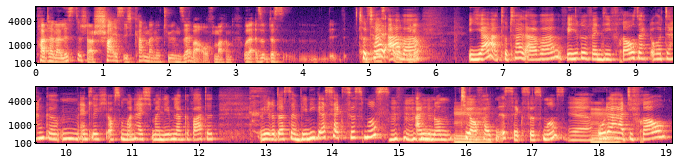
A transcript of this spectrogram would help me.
paternalistischer Scheiß, ich kann meine Türen selber aufmachen. Oder also das. Total, das auch, aber. Oder? Ja, total, aber wäre, wenn die Frau sagt, oh danke, mh, mm, endlich auf so einen Mann habe ich mein Leben lang gewartet, wäre das dann weniger Sexismus? Angenommen, Tür aufhalten ist Sexismus. Yeah. Oder hat die Frau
